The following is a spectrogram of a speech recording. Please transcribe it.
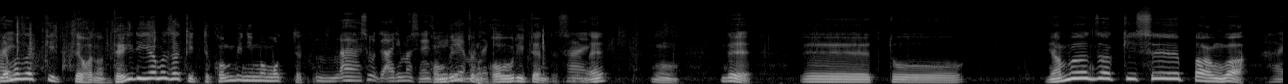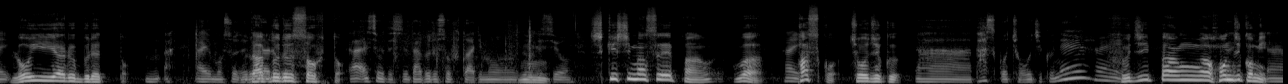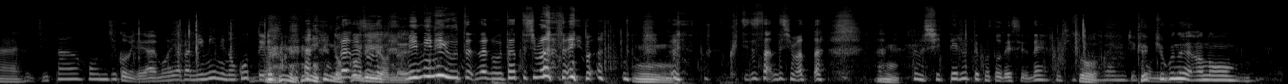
山崎ってあのデイリー山崎ってコンビニも持ってる、うん、あそうでありますねコンビニっての小売店ですよね、うん、でえー、っと山崎製パンはロイヤルブレッド、うんはい、もうそうです。ダブルソフト。はい、そうです。ダブルソフトありもんですよ。敷島製パンはパスコ長熟。ああ、パスコ長熟ね。はい。富士パンは本仕込み。ああ、富士パン本仕込みで、あもうやっぱ耳に残ってる。耳に残るよね。耳に歌なんか歌ってしまった今。うん。口ずさんでしまった。うん。でも知ってるってことですよね。そう。結局ね、あの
